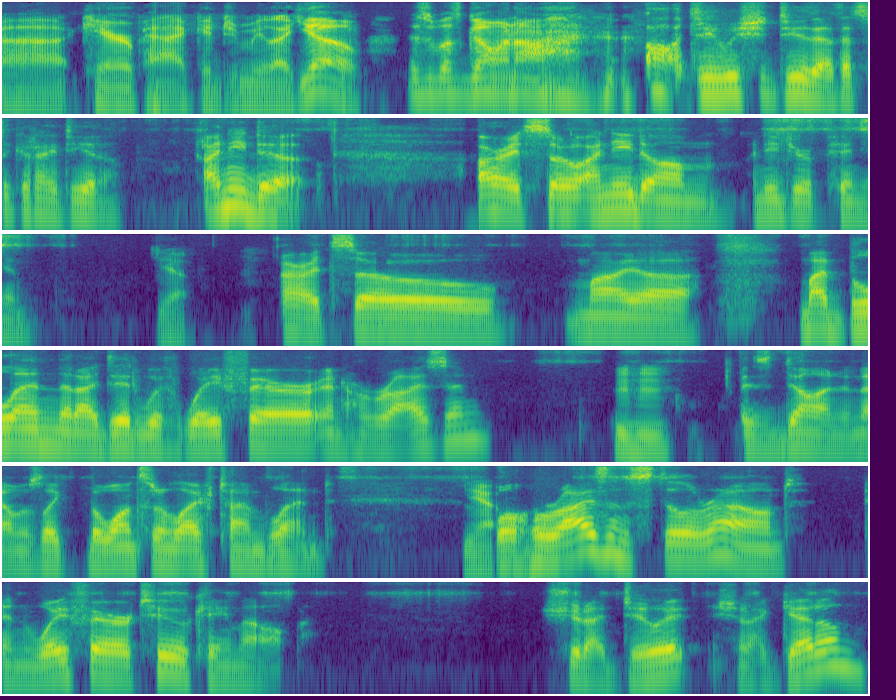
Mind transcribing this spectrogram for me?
uh, care package and be like, "Yo, this is what's going on." Oh, dude, we should do that. That's a good idea. I need to. All right, so I need um, I need your opinion. Yeah. All right, so my uh, my blend that I did with Wayfarer and Horizon hmm is done, and that was like the once in a lifetime blend. Yeah. Well, Horizon's still around, and Wayfarer Two came out. Should I do it? Should I get them?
